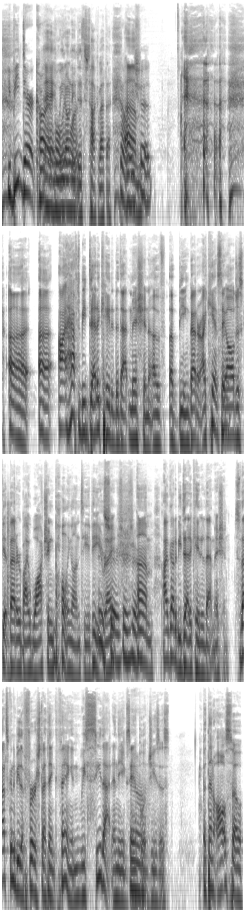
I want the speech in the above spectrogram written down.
you beat Derek Carr. Hey, we don't need to talk about that. No, Um, we should. uh, I have to be dedicated to that mission of of being better. I can't say oh, I'll just get better by watching bowling on TV, right? Sure, sure, sure. Um, I've got to be dedicated to that mission. So that's going to be the first, I think, thing, and we see that in the example of Jesus. But then also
